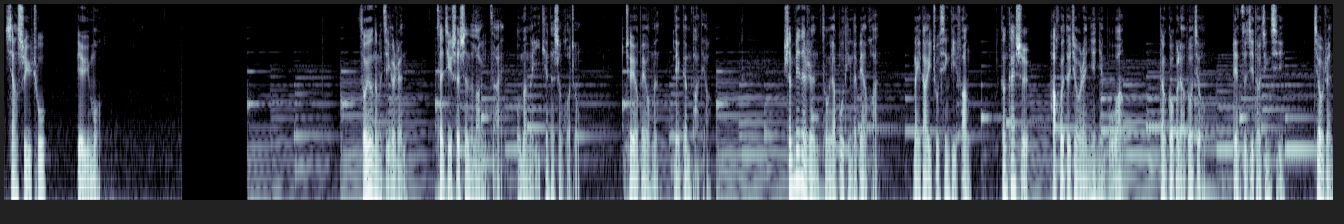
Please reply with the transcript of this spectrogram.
相识于初，别于末。总有那么几个人。曾经深深的烙印在我们每一天的生活中，却又被我们连根拔掉。身边的人总要不停的变换，每到一处新地方，刚开始还会对旧人念念不忘，但过不了多久，连自己都惊奇，旧人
